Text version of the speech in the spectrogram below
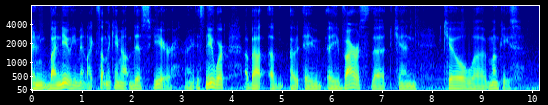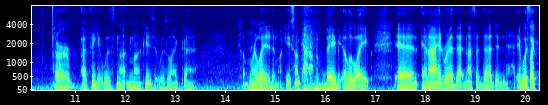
and by new he meant like something that came out this year. Right? This new work about a, a, a virus that can kill uh, monkeys, or I think it was not monkeys. It was like uh, something related to monkeys, some kind of a baby, a little ape. And and I had read that, and I said that didn't. It was like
